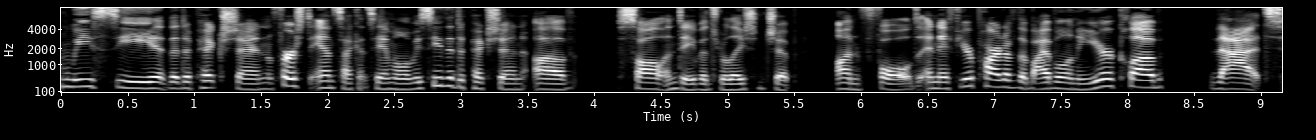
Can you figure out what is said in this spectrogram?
we see the depiction, first and second Samuel, we see the depiction of Saul and David's relationship unfold. And if you're part of the Bible in a Year Club, that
